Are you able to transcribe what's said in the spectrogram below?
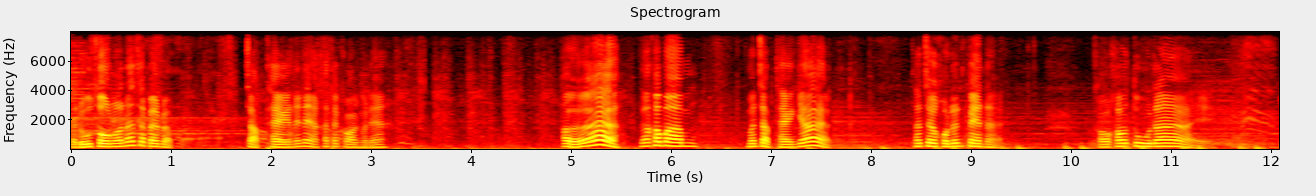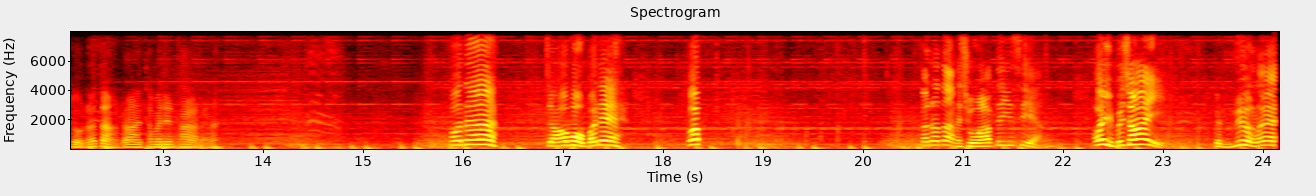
แต่ดูทรงแล้วน่าจะเป็นแบบจับแทงแน่ๆฆาตกรคนนี้เออแล้วเขามามันจับแทงยาก ถ้าเจอคนเล่นเป็นอะเขาเข้าตู้ได้โดดหน้าต่างได้ถ้าไม่เล่นพลาดอะนะโทษนะจะเอาผมมาเด้ปึ๊บก็หน้าต่างชัวร์ครับได้ยินเสียง เอ้ย ไม่ใช่ เป็นเรื่องแล้วไง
